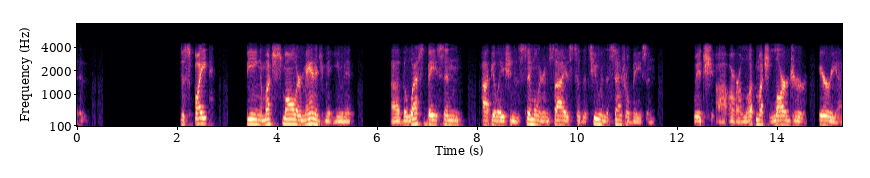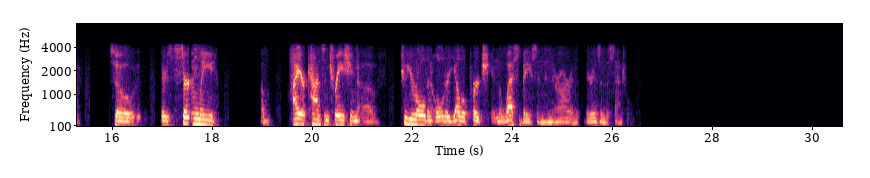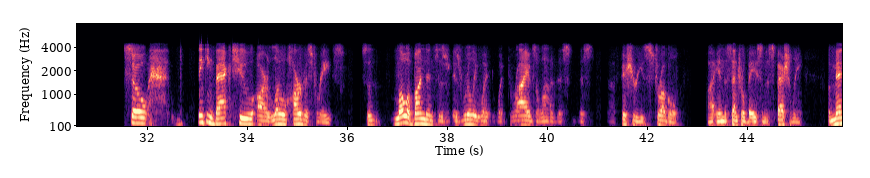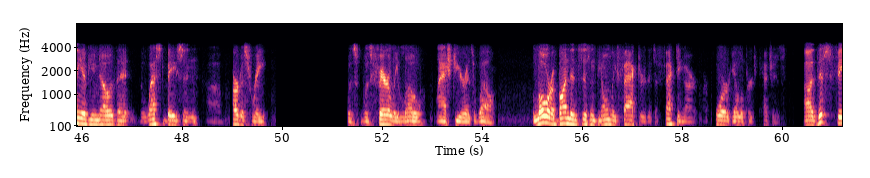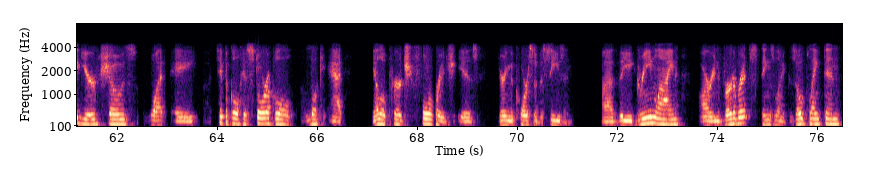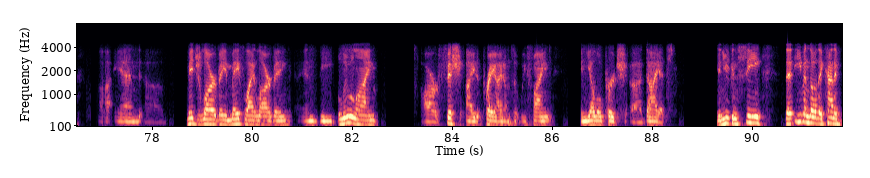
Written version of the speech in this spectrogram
despite being a much smaller management unit, uh, the West Basin population is similar in size to the two in the Central Basin, which uh, are a much larger area. So there's certainly a higher concentration of two-year-old and older yellow perch in the West Basin than there are in, there is in the Central. So thinking back to our low harvest rates, so low abundance is, is really what, what drives a lot of this, this uh, fisheries struggle uh, in the Central Basin especially. But many of you know that the West Basin uh, harvest rate was, was fairly low last year as well. lower abundance isn't the only factor that's affecting our, our poor yellow perch catches. Uh, this figure shows what a typical historical look at yellow perch forage is during the course of a season. Uh, the green line are invertebrates, things like zooplankton uh, and uh, midge larvae, mayfly larvae, and the blue line are fish prey items that we find in yellow perch uh, diets. And you can see that even though they kind of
